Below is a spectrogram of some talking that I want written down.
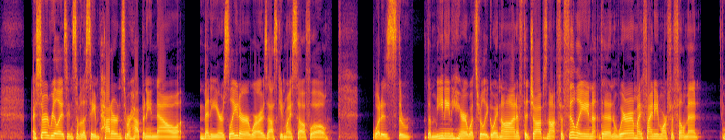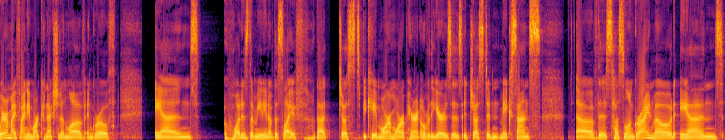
I started realizing some of the same patterns were happening now many years later where I was asking myself, well, what is the the meaning here? What's really going on? If the job's not fulfilling, then where am I finding more fulfillment? Where am I finding more connection and love and growth? And what is the meaning of this life? That just became more and more apparent over the years is it just didn't make sense of this hustle and grind mode and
